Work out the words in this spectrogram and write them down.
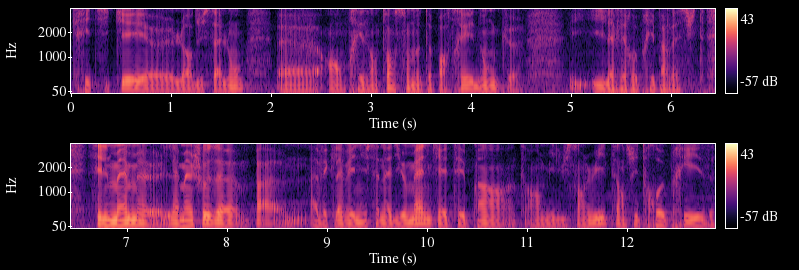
critiqué lors du salon en présentant son autoportrait, donc il avait repris par la suite. C'est même, la même chose avec la Vénus Anadiomène qui a été peinte en 1808, ensuite reprise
